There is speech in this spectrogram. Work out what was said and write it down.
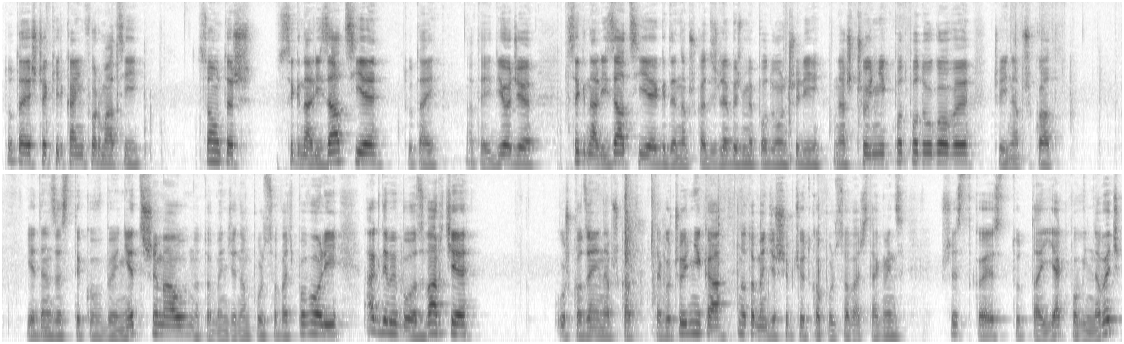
Tutaj jeszcze kilka informacji. Są też sygnalizacje, tutaj na tej diodzie, sygnalizacje, gdy na przykład źle byśmy podłączyli nasz czujnik podpodłogowy, czyli na przykład jeden ze styków by nie trzymał, no to będzie nam pulsować powoli, a gdyby było zwarcie, uszkodzenie na przykład tego czujnika, no to będzie szybciutko pulsować, tak więc wszystko jest tutaj jak powinno być.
